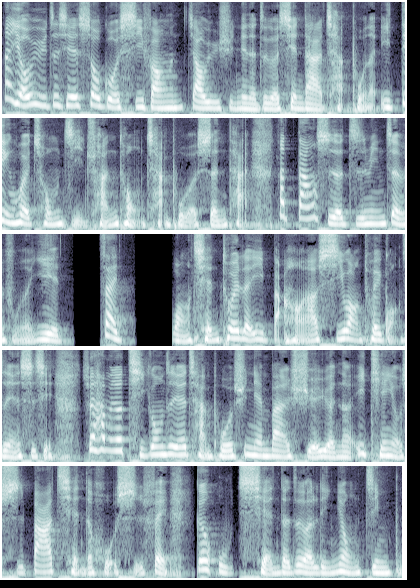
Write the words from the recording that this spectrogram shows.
那由于这些受过西方教育训练的这个现代的产婆呢，一定会冲击传统产婆的生态。那当时的殖民政府呢，也在。往前推了一把哈，然后希望推广这件事情，所以他们就提供这些产婆训练班的学员呢，一天有十八钱的伙食费跟五钱的这个零用金补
